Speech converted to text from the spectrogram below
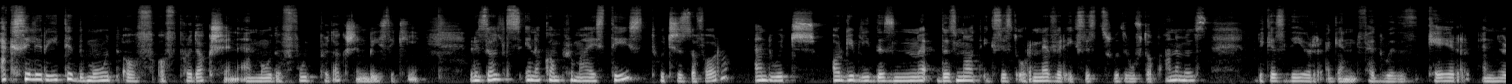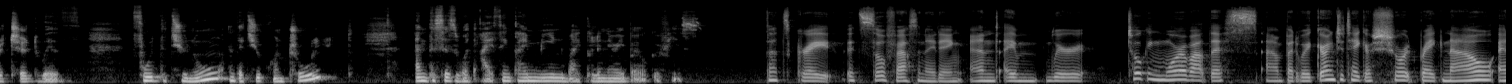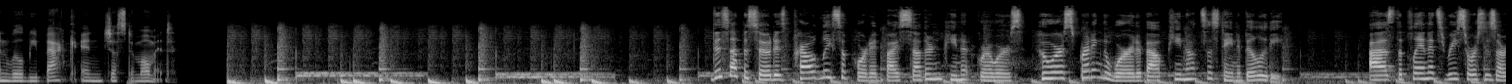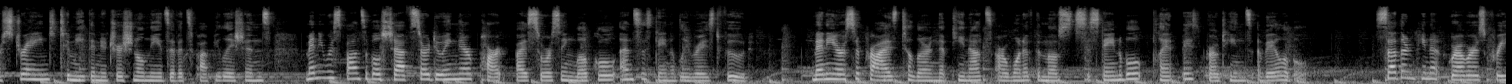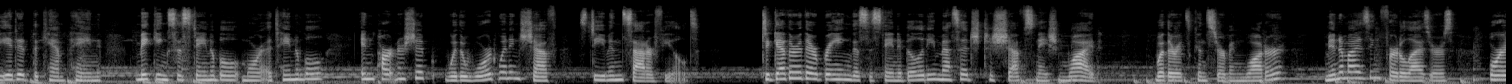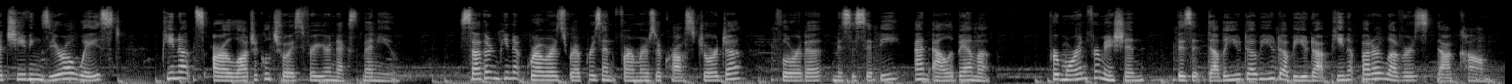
accelerated mode of, of production and mode of food production basically. Results in a compromised taste, which is zafara, and which arguably does not, does not exist or never exists with rooftop animals because they are again fed with care and nurtured with food that you know and that you control. And this is what i think i mean by culinary biographies. That's great. It's so fascinating. And i'm we're talking more about this uh, but we're going to take a short break now and we'll be back in just a moment This episode is proudly supported by Southern peanut growers who are spreading the word about peanut sustainability. As the planet's resources are strained to meet the nutritional needs of its populations, many responsible chefs are doing their part by sourcing local and sustainably raised food. Many are surprised to learn that peanuts are one of the most sustainable plant based proteins available. Southern peanut growers created the campaign Making Sustainable More Attainable in partnership with award winning chef Steven Satterfield. Together, they're bringing the sustainability message to chefs nationwide. Whether it's conserving water, minimizing fertilizers, or achieving zero waste, peanuts are a logical choice for your next menu. Southern peanut growers represent farmers across Georgia, Florida, Mississippi, and Alabama. For more information, visit www.peanutbutterlovers.com.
